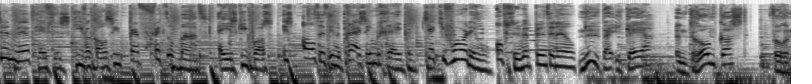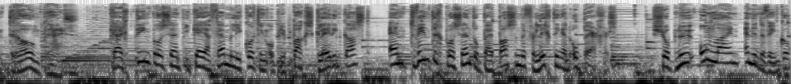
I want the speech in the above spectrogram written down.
Sunweb heeft een skivakantie perfect op maat. En je skipas is altijd in de prijs inbegrepen. Check je voordeel op sunweb.nl. Nu bij IKEA, een droomkast voor een droomprijs. Krijg 10% IKEA Family korting op je Pax kledingkast... en 20% op bijpassende verlichting en opbergers. Shop nu online en in de winkel.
